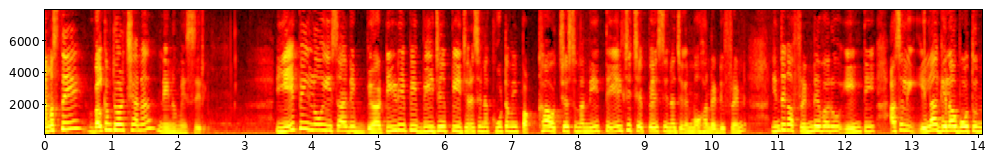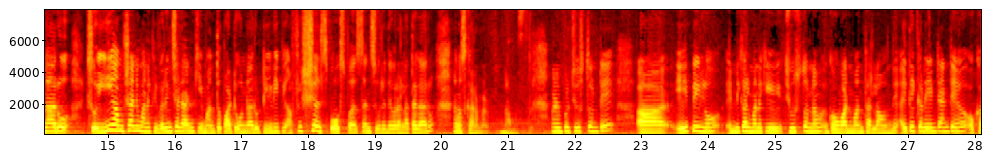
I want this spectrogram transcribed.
నమస్తే వెల్కమ్ టు అవర్ ఛానల్ నేను మీ సిరి. ఏపీలో ఈసారి టీడీపీ బీజేపీ జనసేన కూటమి పక్కా వచ్చేస్తుందని తేల్చి చెప్పేసిన జగన్మోహన్ రెడ్డి ఫ్రెండ్ ఇంతగా ఫ్రెండ్ ఎవరు? ఏంటి? అసలు ఎలా గెలవబోతున్నారు? సో ఈ అంశాన్ని మనకు వివరించడానికి మనతో పాటు ఉన్నారు TDP official spokesperson Suryadevara Latha garu. నమస్కారం మేడం. నమస్తే. మనం ఇప్పుడు చూస్తుంటే ఏపీలో ఎన్నికలు మనకి చూస్తున్నాం. ఇంకో వన్ మంత్ అలా ఉంది. అయితే ఇక్కడ ఏంటంటే ఒక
